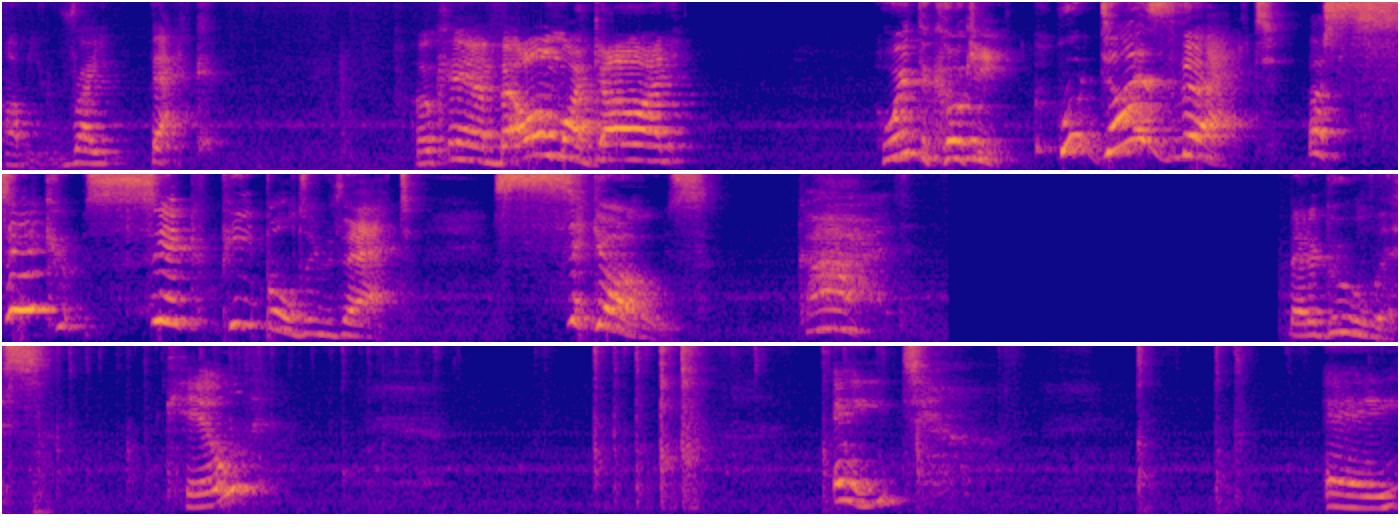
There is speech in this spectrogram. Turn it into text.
I'll be right back. Okay, I'm back. Oh my god! Who ate the cookie? Who does that? A sick, sick people do that. Sickos. God. Better Google this. Killed? Ate a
